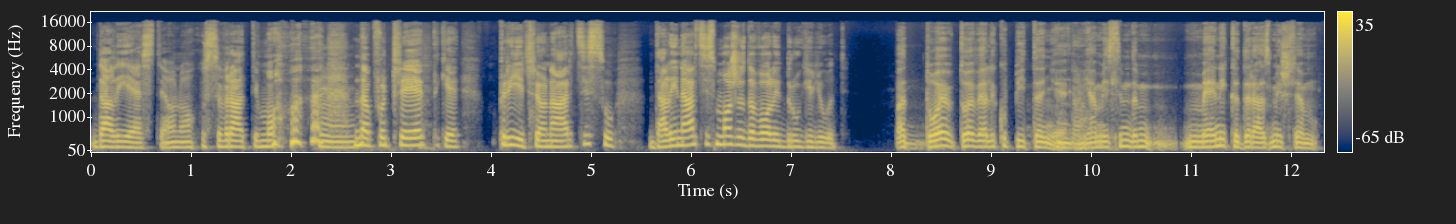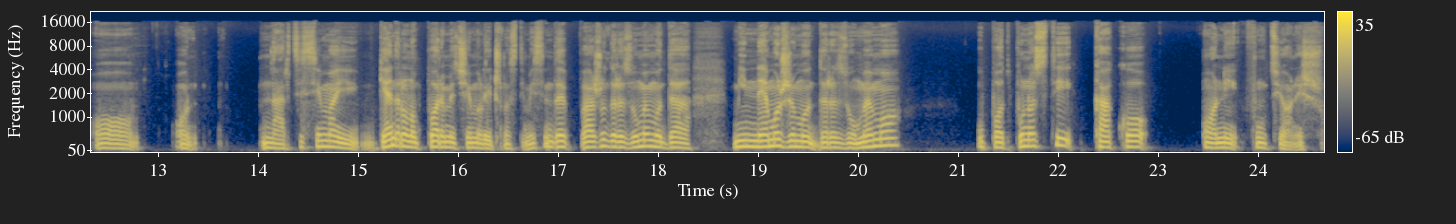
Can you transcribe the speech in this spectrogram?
da li jeste, ono, ako se vratimo mm. na početke priče o narcisu, da li narcis može da voli drugi ljudi? Pa to je, to je veliko pitanje. Da. Ja mislim da meni kada razmišljam o, o narcisima i generalno poremećajima ličnosti, mislim da je važno da razumemo da mi ne možemo da razumemo u potpunosti kako oni funkcionišu.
